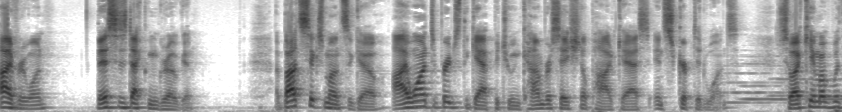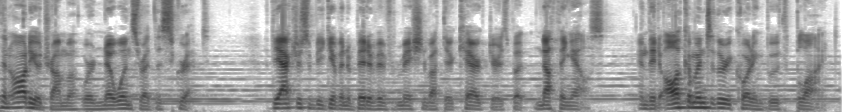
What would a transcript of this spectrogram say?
Hi, everyone. This is Declan Grogan. About six months ago, I wanted to bridge the gap between conversational podcasts and scripted ones. So I came up with an audio drama where no one's read the script. The actors would be given a bit of information about their characters, but nothing else, and they'd all come into the recording booth blind.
